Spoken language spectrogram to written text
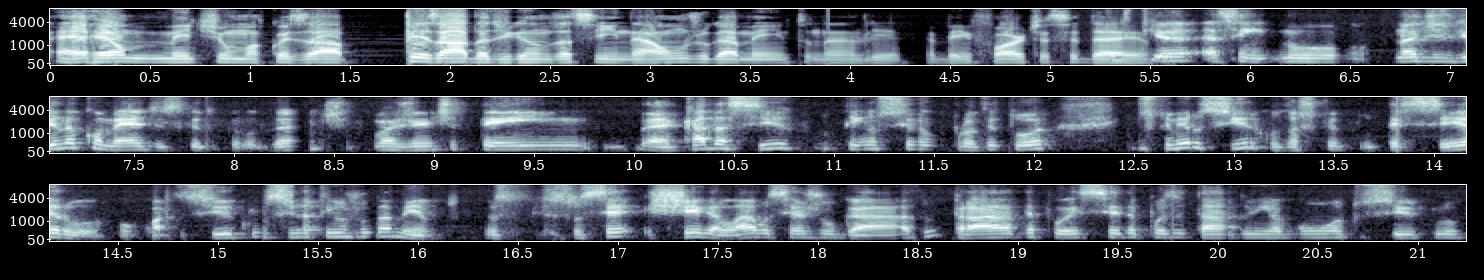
é realmente uma coisa pesada, digamos assim, né? Há um julgamento, né, ali. É bem forte essa ideia. Porque, assim, no, na Divina Comédia, escrito pelo Dante, a gente tem... É, cada círculo tem o seu protetor. Nos primeiros círculos, acho que o terceiro ou quarto círculo, você já tem um julgamento. Se você chega lá, você é julgado para depois ser depositado em algum outro círculo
